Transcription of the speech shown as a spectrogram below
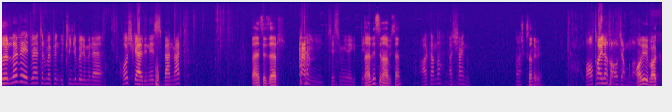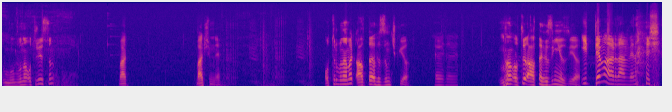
Sırları Adventure Map'in 3. bölümüne hoş geldiniz. Ben Mert. Ben Sezer. Sesim yine gitti. Neredesin abi sen? Arkanda aşağı indim. Çıksana bir. Baltayla dalacağım buna. Abi bak bu- buna oturuyorsun. Bak. Bak şimdi. Otur buna bak altta hızın çıkıyor. Evet evet. Lan otur altta hızın yazıyor. İtti mi oradan beni aşağı?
